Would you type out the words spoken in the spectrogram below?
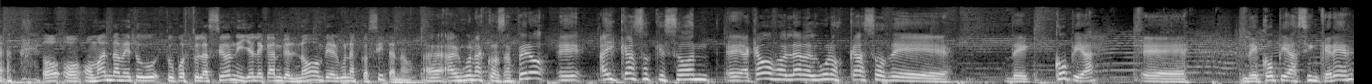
o, o, o, mándame tu, tu, postulación y yo le cambio el nombre y algunas cositas, ¿no? A, algunas cosas. Pero eh, hay casos que son. Eh, acabamos de hablar de algunos casos de, de copia. Eh, de copia sin querer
